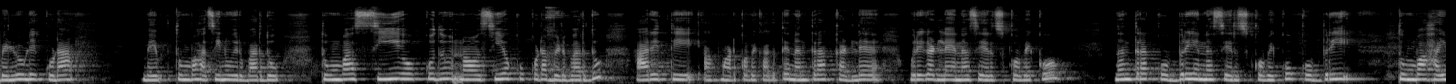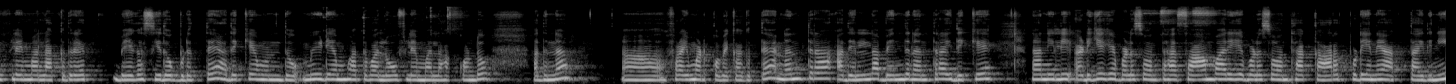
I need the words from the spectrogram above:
ಬೆಳ್ಳುಳ್ಳಿ ಕೂಡ ಬೇ, ತುಂಬ ಹಸಿನೂ ಇರಬಾರ್ದು. ತುಂಬ ಸಿಹಿ ನಾವು ಸಿಹಿಯೋಕ್ಕೂ ಕೂಡ ಬಿಡಬಾರ್ದು. ಆ ರೀತಿ ಮಾಡ್ಕೋಬೇಕಾಗುತ್ತೆ. ನಂತರ ಕಡಲೆ, ಉರಿಗಡಲೆಯನ್ನು ಸೇರಿಸ್ಕೋಬೇಕು. ನಂತರ ಕೊಬ್ಬರಿಯನ್ನು ಸೇರಿಸ್ಕೋಬೇಕು. ಕೊಬ್ಬರಿ ತುಂಬ ಹೈ ಫ್ಲೇಮಲ್ಲಿ ಹಾಕಿದ್ರೆ ಬೇಗ ಸೀದೋಗ್ಬಿಡುತ್ತೆ. ಅದಕ್ಕೆ ಒಂದು ಮೀಡಿಯಮ್ ಅಥವಾ ಲೋ ಫ್ಲೇಮಲ್ಲಿ ಹಾಕ್ಕೊಂಡು ಅದನ್ನು ಫ್ರೈ ಮಾಡ್ಕೋಬೇಕಾಗುತ್ತೆ. ನಂತರ ಅದೆಲ್ಲ ಬೆಂದ ನಂತರ ಇದಕ್ಕೆ ನಾನಿಲ್ಲಿ ಅಡುಗೆಗೆ ಬಳಸುವಂತಹ, ಸಾಂಬಾರಿಗೆ ಬಳಸುವಂತಹ ಖಾರದ ಪುಡಿನೇ ಹಾಕ್ತಾಯಿದ್ದೀನಿ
